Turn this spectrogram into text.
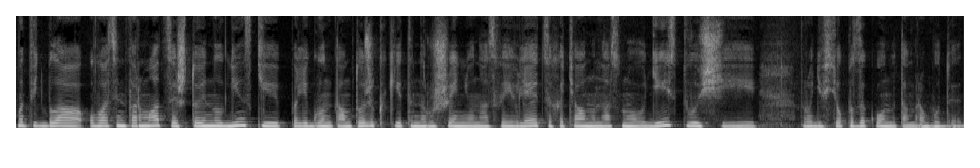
Вот ведь была у вас информация, что Инолгинский полигон, там тоже какие-то нарушения у нас выявляются, хотя он у нас ну, действующий, вроде все по закону там работает.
